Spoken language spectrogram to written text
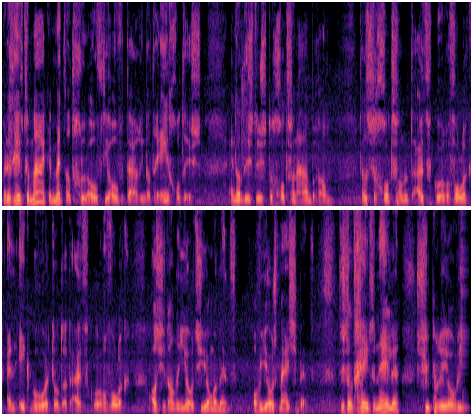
Maar dat heeft te maken met dat geloof, die overtuiging dat er één God is. En dat is dus de God van Abraham. Dat is de God van het uitverkoren volk. En ik behoor tot dat uitverkoren volk. Als je dan een Joodse jongen bent. Of een Joods meisje bent. Dus dat geeft een hele superioriteit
